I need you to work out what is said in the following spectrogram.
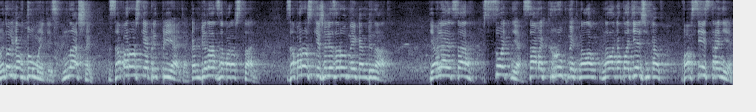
Вы только вдумайтесь, наши запорожские предприятия, комбинат «Запорожсталь», Запорожский железорудный комбинат являются в сотне самых крупных налог- налогоплательщиков во всей стране.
